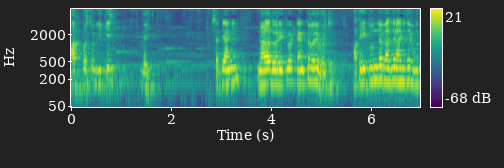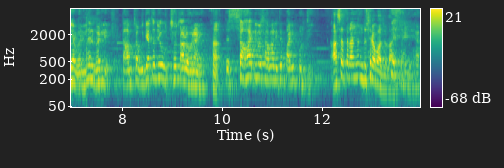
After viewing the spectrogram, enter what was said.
आतपासून लिकेज नाही सध्या आम्ही नळाद्वारे किंवा टँकरद्वारे भरतो. आता ही दोन जर रांजण आम्ही जर उद्या भरली भरली तर आमचा उद्याचा जो उत्सव चालू होणार हा. आहे तर सहा दिवस आम्हाला इथे पाणी पुरते असंच रांजण दुसऱ्या बाजूला आहे. हा.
